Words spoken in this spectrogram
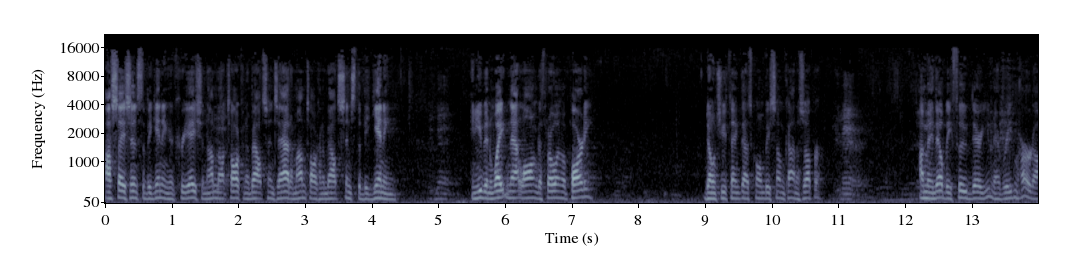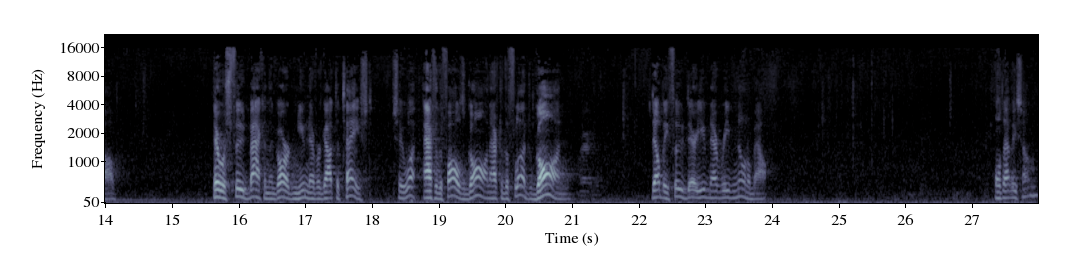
I say since the beginning of creation. I'm not talking about since Adam. I'm talking about since the beginning. Amen. And you've been waiting that long to throw him a party? Don't you think that's going to be some kind of supper? Amen. I mean, there'll be food there you never even heard of. There was food back in the garden you never got to taste. You say, what? After the fall is gone, after the flood's gone. There'll be food there you've never even known about. Won't that be something?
